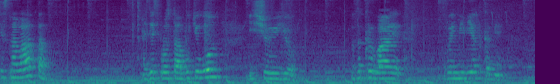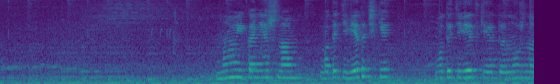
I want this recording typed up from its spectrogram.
тесновато. Здесь просто абутилон еще ее закрывает своими ветками. Ну и, конечно, вот эти веточки, вот эти ветки, это нужно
